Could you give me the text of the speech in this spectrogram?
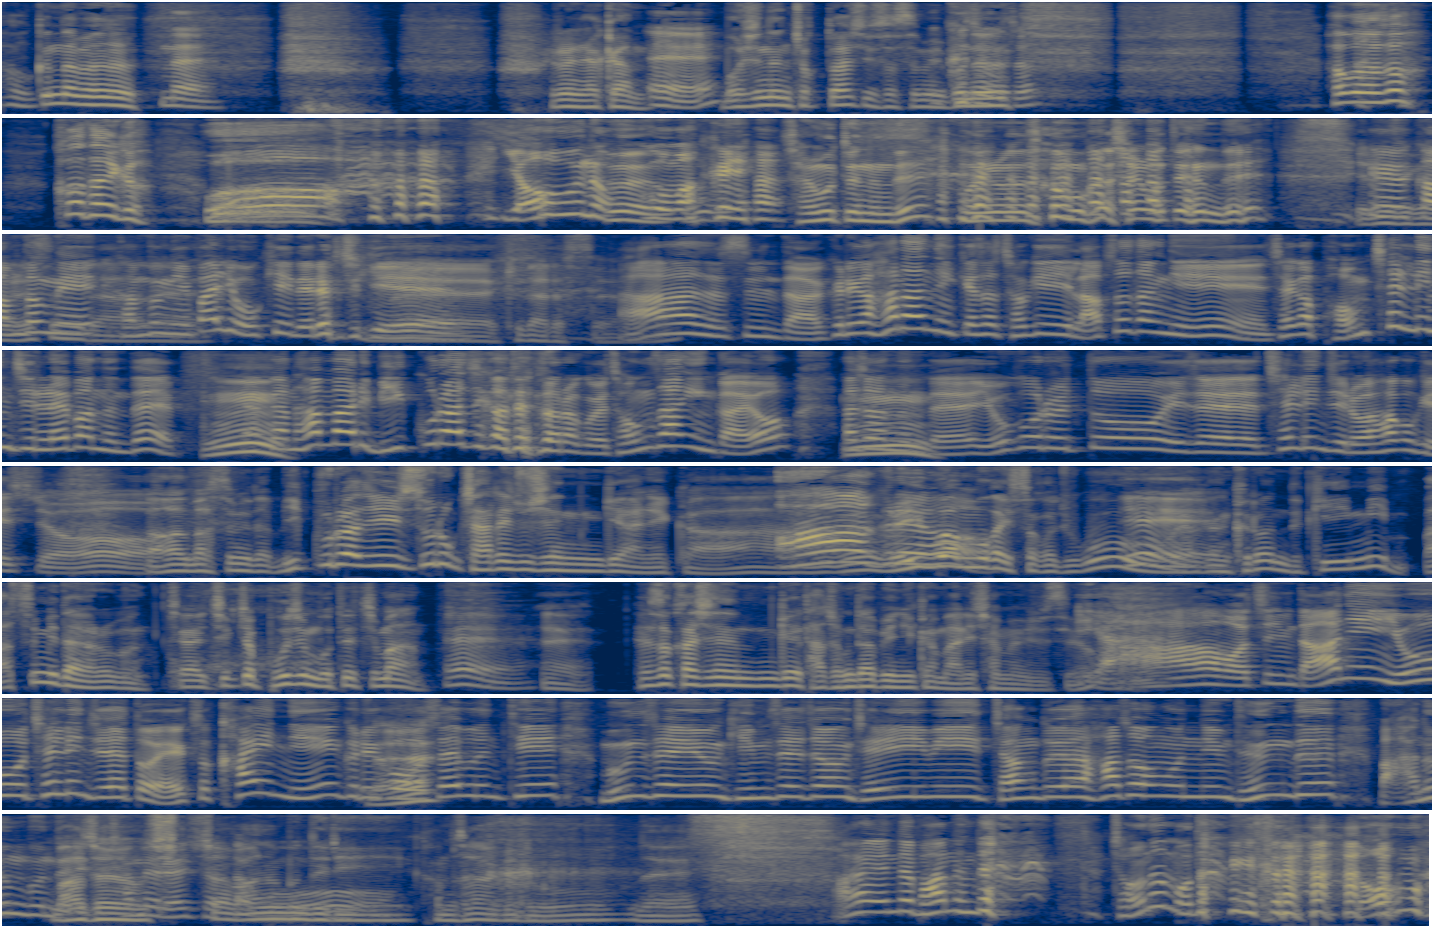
하고 끝나면 네. 이런 약간 네. 멋있는 척도 할 수 있었으면 이번에는 그쵸, 그쵸? 하고 나서 컷하니까 와 여운 없고 네, 막 그냥 잘못됐는데 막 이러면서 뭔가 잘못됐는데 그 감독님 감독님 네. 빨리 오케이 내려주길 네, 기다렸어요. 아 좋습니다. 그리고 하나님께서 저기 랍 사장님 제가 범 챌린지를 해봤는데 음. 약간 한 마리 미꾸라지가 되더라고요. 정상인가요? 하셨는데 음. 요거를 또 이제 챌린지로 하고 계시죠. 아 맞습니다. 미꾸라지일수록 잘해주신 게 아닐까. 아 그래요? 웨이브 안무가 있어가지고 예. 약간 그런 느낌이 맞습니다, 여러분. 제가 직접 보진 못했지만. 예. 네. 해석하시는 게 다 정답이니까 많이 참여해 주세요. 이야 멋집니다. 아니 요 챌린지에 또 엑소 카이님 그리고 네. 세븐틴, 문세윤, 김세정, 제이미, 장도연, 하성운님 등등 많은 분들이 맞아요. 참여를 해주셨다고. 많은 분들이 감사하게도 네. 아 근데 봤는데 저는 못하겠어요. 너무.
